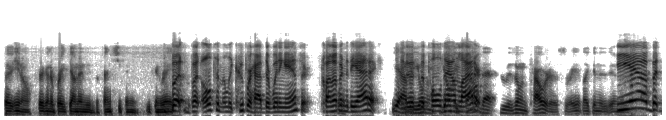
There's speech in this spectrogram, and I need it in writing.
they, you know, they're going to break down any defense you can you can raise. But but ultimately Cooper had the winning answer. Climb up Yeah. into the attic. yeah, into but you the pull down ladder. that through his own cowardice, right? Like in, the- in Yeah, but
